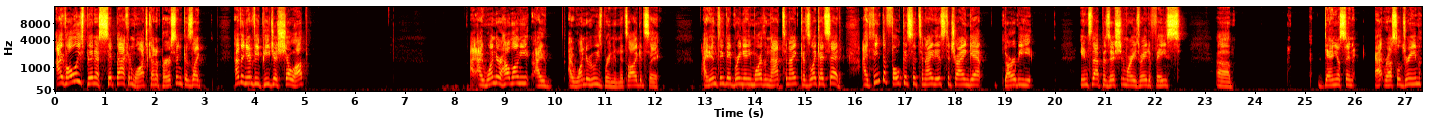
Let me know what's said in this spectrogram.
I've always been a sit back and watch kind of person because, like, having MVP just show up, I, I wonder how long he. I I wonder who he's bringing. That's all I could say. I didn't think they'd bring any more than that tonight because, like I said, I think the focus of tonight is to try and get Darby into that position where he's ready to face uh, Danielson at Wrestle Dream.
